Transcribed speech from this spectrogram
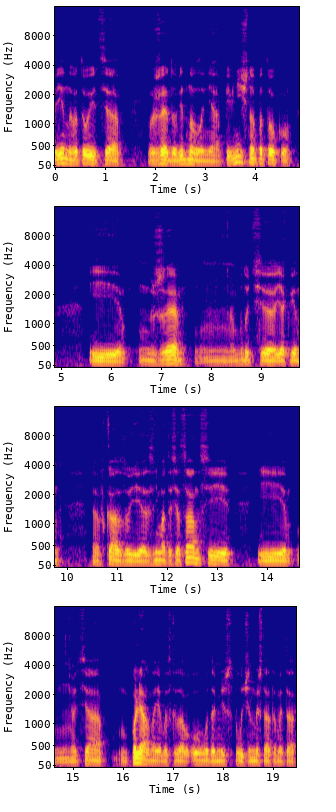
він готується вже до відновлення північного потоку, і вже будуть, е, як він е, вказує, зніматися санкції, і ця полярна, я би сказав, угода між Сполученими Штатами та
